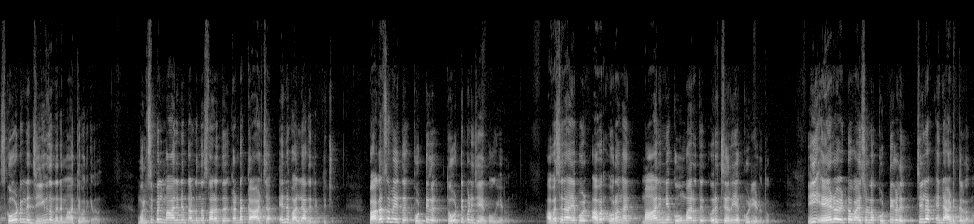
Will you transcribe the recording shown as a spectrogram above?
സ്കോട്ടിന്റെ ജീവിതം തന്നെ മാറ്റിമറിക്കുന്നത്. മുനിസിപ്പൽ മാലിന്യം തള്ളുന്ന സ്ഥലത്ത് കണ്ട കാഴ്ച എന്നെ വല്ലാതെ ഞെട്ടിച്ചു. പകൽ സമയത്ത് കുട്ടികൾ തോട്ടിപ്പണി ചെയ്യാൻ പോവുകയായിരുന്നു. അവസരായപ്പോൾ അവർ ഉറങ്ങാൻ മാലിന്യ കൂമ്പാരത്തിൽ ഒരു ചെറിയ കുഴിയെടുത്തു ഈ ഏഴോ എട്ടോ വയസ്സുള്ള കുട്ടികളിൽ ചിലർ എന്റെ അടുക്കൽ വന്നു.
